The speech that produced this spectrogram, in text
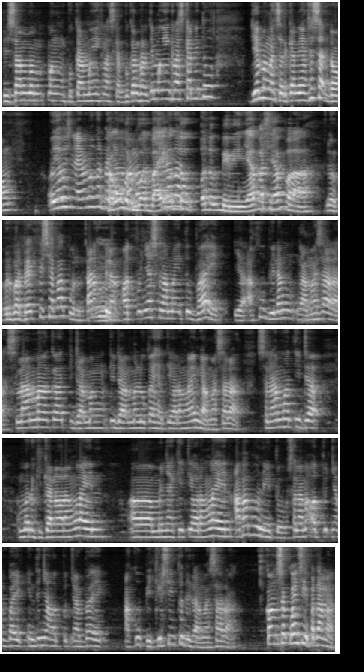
bisa mem- meng- bukan mengikhlaskan bukan berarti mengikhlaskan itu dia mengajarkan yang sesat dong oh ya wis memang kan Kamu berbuat baik silakan. untuk untuk dirinya apa siapa? Loh, berbuat baik ke siapa pun. Karena Hmm. aku bilang outputnya selama itu baik, ya aku bilang nggak masalah. Selama kau tidak meng- tidak melukai hati orang lain nggak masalah. Selama tidak merugikan orang lain, eh, menyakiti orang lain, apa pun itu, selama outputnya baik, intinya outputnya baik, aku pikir sih itu tidak masalah. Konsekuensi pertama,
